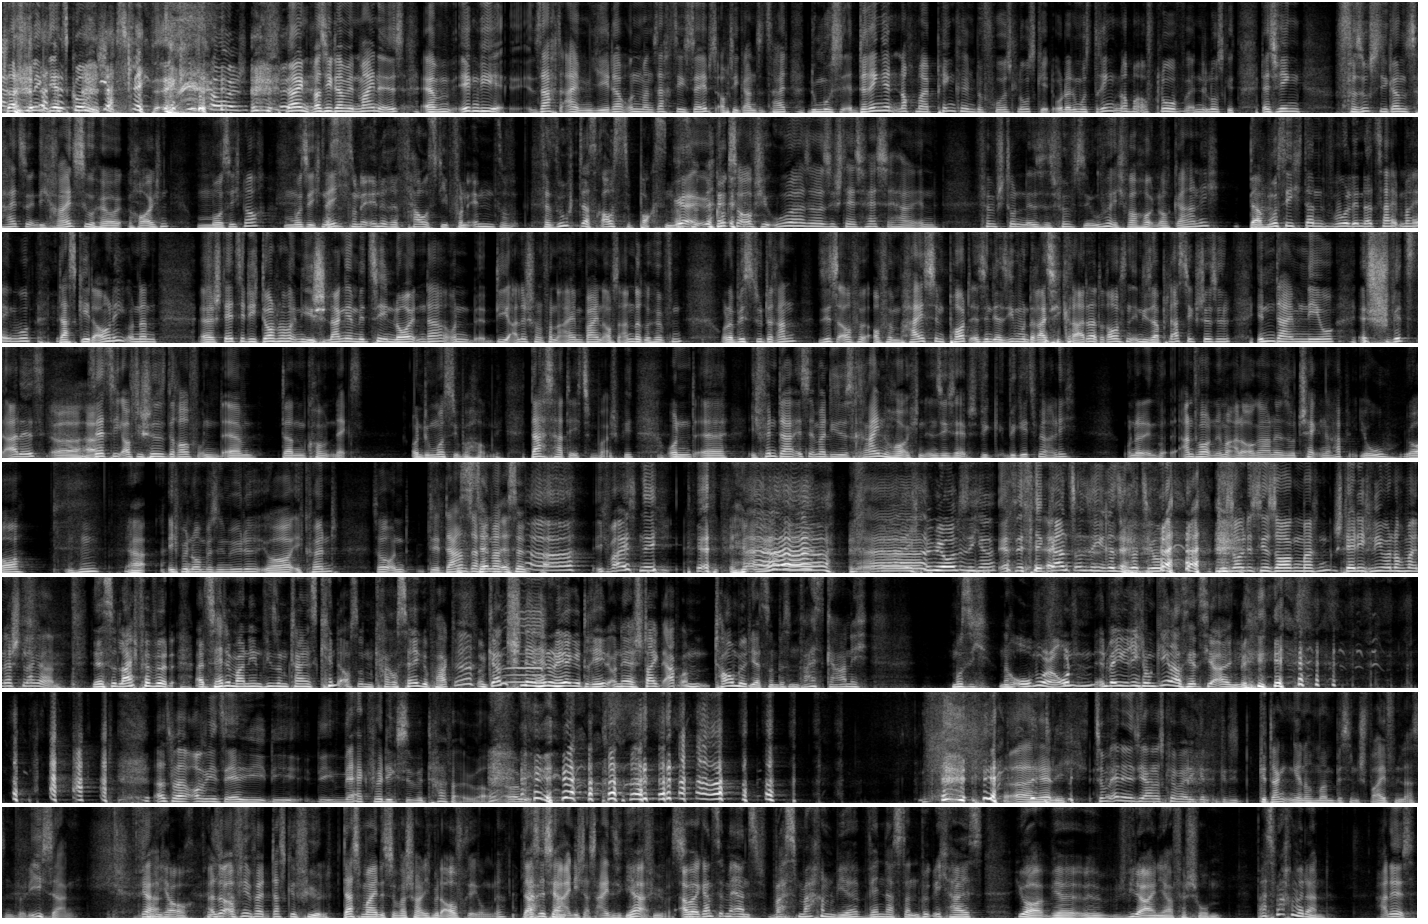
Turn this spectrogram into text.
Das klingt jetzt komisch. Das klingt richtig komisch. Nein, was ich damit meine ist, ähm, irgendwie sagt einem jeder und man sagt sich selbst auch die ganze Zeit, du musst dringend nochmal pinkeln, bevor es losgeht. Oder du musst dringend nochmal auf Klo, wenn du losgehst. Deswegen versuchst du die ganze Zeit so in dich reinzuhorchen. Muss ich noch? Muss ich Das nicht? ist so eine innere Faust, die von innen so versucht, das rauszuboxen. Ja, guckst du auf die Uhr, so, so stellst fest, ja, in fünf Stunden ist es 15 Uhr, ich war heute noch gar nicht. Da muss ich dann wohl in der Zeit mal irgendwo. Das geht auch nicht. Und dann äh, stellst du dich doch noch in die Schlange mit zehn Leuten da und äh, die alle schon von einem Bein aufs andere hüpfen. Und dann bist du dran, sitzt auf, auf einem heißen Pott, es sind ja 37 Grad da draußen in dieser Plastikschüssel, in deinem Neo, es schwitzt alles, Aha. setzt dich auf die Schüssel drauf und ähm, dann kommt nichts. Und du musst überhaupt nicht. Das hatte ich zum Beispiel. Und äh, ich finde, da ist immer dieses Reinhorchen in sich selbst. Wie, wie geht's mir eigentlich? Und dann antworten immer alle Organe so, checken ab. Jo, ja, mhm. Ja. ich bin noch ein bisschen müde. Ja, ich könnt. So, und der Darm sagt immer, ah, ich weiß nicht. ja, ich bin mir unsicher. Es ist eine ganz unsichere Situation. Du solltest dir Sorgen machen. Stell dich lieber noch mal in der Schlange an. Der ist so leicht verwirrt, als hätte man ihn wie so ein kleines Kind auf so ein Karussell gepackt und ganz schnell hin und her gedreht und er steigt ab und taumelt jetzt so ein bisschen, weiß gar nicht, muss ich nach oben oder unten? In welche Richtung geht das jetzt hier eigentlich? Das war offiziell die, die, die merkwürdigste Metapher überhaupt. Ah, herrlich. Zum Ende des Jahres können wir die Ge- Gedanken ja noch mal ein bisschen schweifen lassen, würde ich sagen. Finde ich auch. Find Also ich auf jeden Fall das Gefühl. Das meintest du wahrscheinlich mit Aufregung, ne? Das Ja, ist ja eigentlich das einzige Ja, Gefühl. Was aber ganz im Ernst, was machen wir, wenn das dann wirklich heißt, ja, wir äh, wieder ein Jahr verschoben? Was machen wir dann? Hannes,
